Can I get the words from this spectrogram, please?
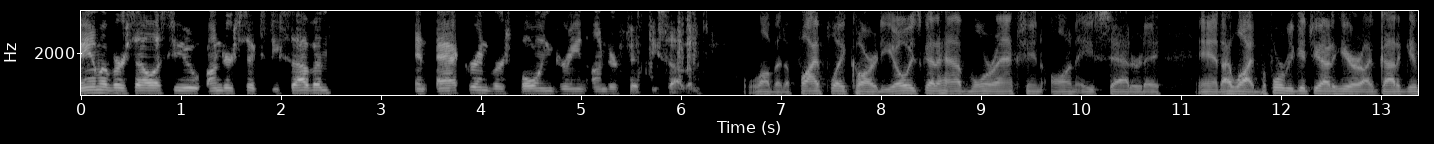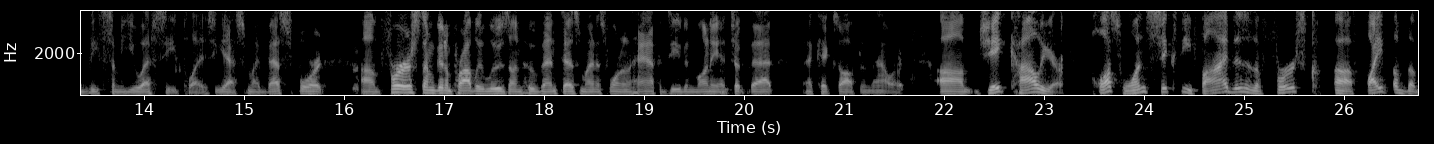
Bama versus LSU under 67 and Akron versus Bowling Green under 57. Love it. A five play card. You always got to have more action on a Saturday. And I lied. Before we get you out of here, I've got to give you some UFC plays. Yes, my best sport. Um, first, I'm going to probably lose on Juventus minus one and a half. It's even money. I took that. That kicks off in an hour. Um, Jake Collier plus 165. This is the first uh, fight of the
